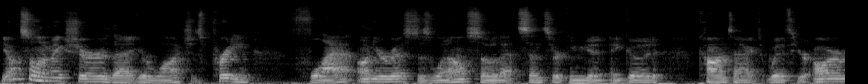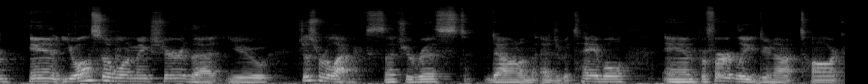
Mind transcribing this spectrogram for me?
You also want to make sure that your watch is pretty flat on your wrist as well so that sensor can get a good contact with your arm. And you also want to make sure that you just relax. Set your wrist down on the edge of a table and preferably do not talk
